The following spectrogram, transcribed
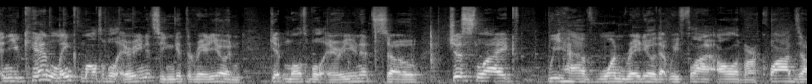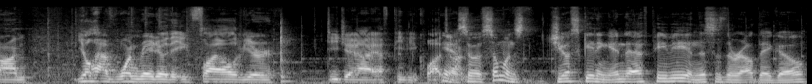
And you can link multiple air units, so you can get the radio and get multiple air units. So just like we have one radio that we fly all of our quads on, you'll have one radio that you fly all of your DJI FPV quads Yeah, on. Yeah. So if someone's just getting into FPV and this is the route they go,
